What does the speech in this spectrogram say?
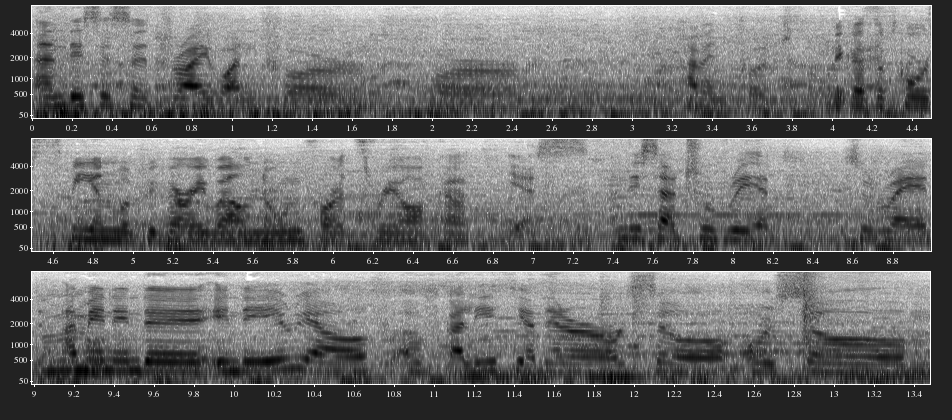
and this is a dry one for for having food. Because of course Spain would be very well known for its Rioja. Yes, and these are too red. Too red. I mean, in the in the area of, of Galicia, there are also also um,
